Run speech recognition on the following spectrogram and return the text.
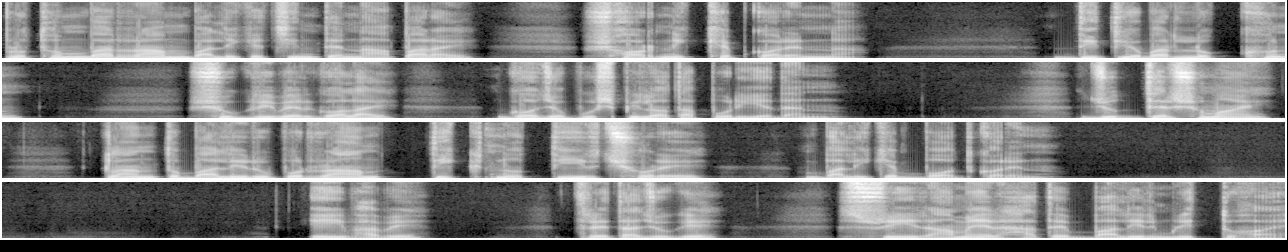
প্রথমবার রাম বালিকে চিনতে না পারায় স্বরনিক্ষেপ করেন না। দ্বিতীয়বার লক্ষণ সুগ্রীবের গলায় গজপুষ্পিলতা পরিয়ে দেন। যুদ্ধের সময় ক্লান্ত বালির উপর রাম তীক্ষ্ণ তীর ছড়ে বালিকে বধ করেন। এইভাবে ত্রেতাযুগে শ্রীরামের হাতে বালির মৃত্যু হয়।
